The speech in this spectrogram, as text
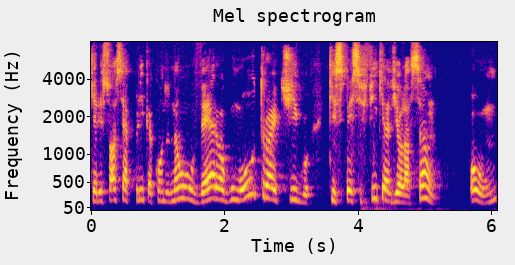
que ele só se aplica quando não houver algum outro artigo que especifique a violação, ou um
